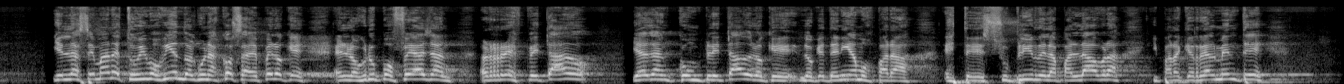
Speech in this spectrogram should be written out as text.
Y en la semana estuvimos viendo algunas cosas, espero que en los grupos fe hayan respetado y hayan completado lo que, lo que teníamos para este, suplir de la palabra y para que realmente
